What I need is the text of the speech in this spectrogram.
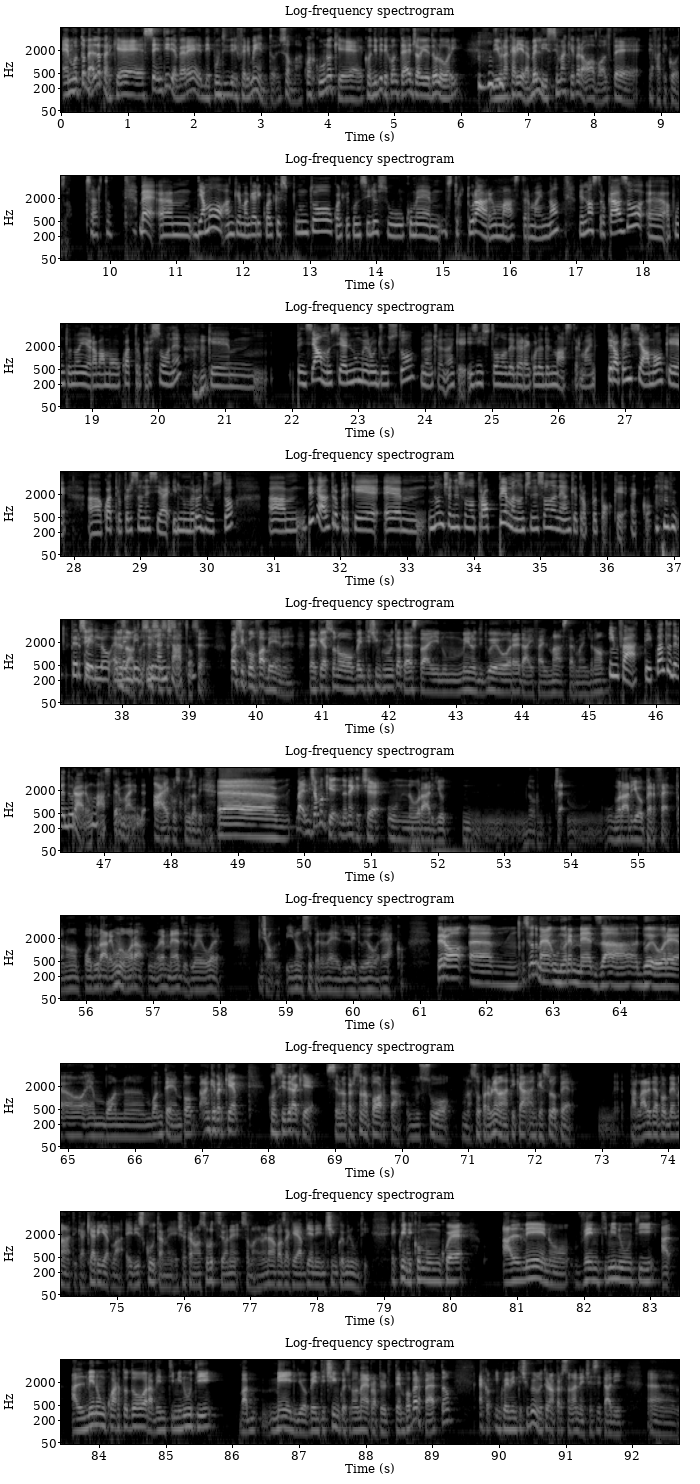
è molto bello perché senti di avere dei punti di riferimento, insomma, qualcuno che condivide con te gioie e dolori di una carriera bellissima che però a volte è faticosa. Certo. Beh, ehm, diamo anche magari qualche spunto, qualche consiglio su come strutturare un mastermind, no? Nel nostro caso, eh, appunto, noi eravamo quattro persone Mhm. che mh, pensiamo sia il numero giusto, eh, cioè non è che esistono delle regole del mastermind, però pensiamo che eh, quattro persone sia il numero giusto Um, più che altro perché ehm, non ce ne sono troppe, ma non ce ne sono neanche troppe poche, ecco, per Sì, quello è esatto, ben bil- sì, bilanciato. sì, sì. Poi si confà bene, perché sono 25 minuti a testa in un meno di due ore, dai, fai il mastermind, no? Infatti, quanto deve durare un mastermind? Ah, ecco, scusami. Ehm, beh, diciamo che non è che c'è un orario, mm, cioè, un orario perfetto, no? Può durare un'ora, un'ora e mezza, due ore. Diciamo, io non supererei le due ore, ecco. Però, ehm, secondo me, un'ora e mezza, due ore oh, è un buon, un buon tempo, anche perché considera che se una persona porta un suo- una sua problematica, anche solo per mh, parlare della problematica, chiarirla e discuterne e cercare una soluzione, insomma, non è una cosa che avviene in 5 minuti. E quindi Certo. comunque almeno 20 minuti, al- almeno un quarto d'ora, 20 minuti va meglio, 25 secondo me è proprio il tempo perfetto. Ecco, in quei 25 minuti una persona ha necessità di eh,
